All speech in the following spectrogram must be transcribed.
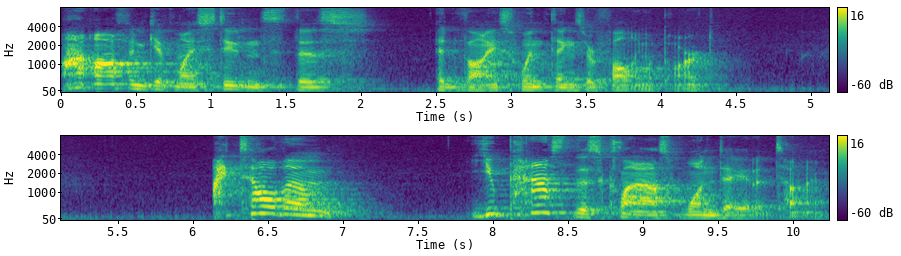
I often give my students this advice when things are falling apart. I tell them, you pass this class one day at a time.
